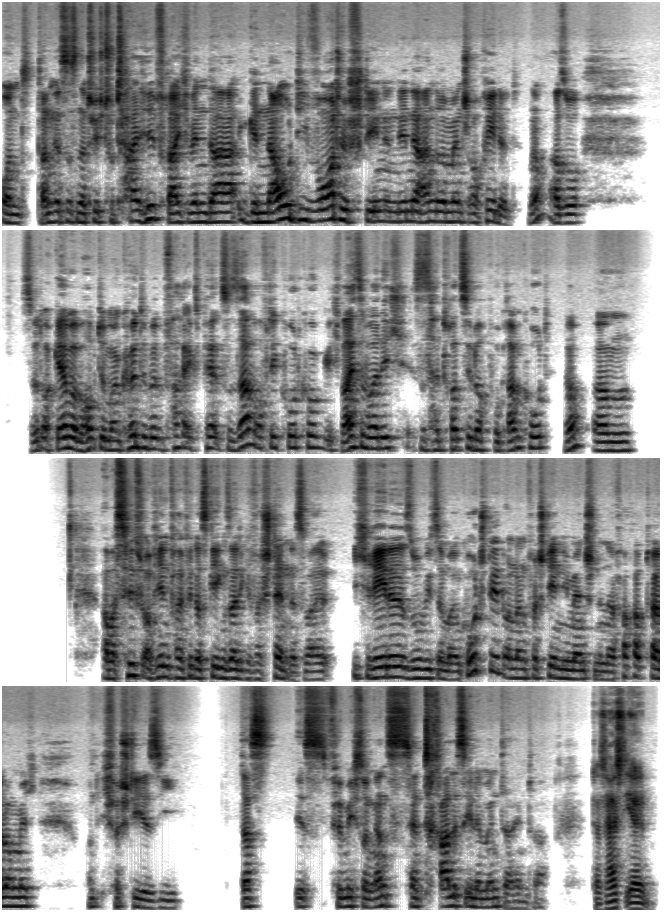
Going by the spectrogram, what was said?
Und dann ist es natürlich total hilfreich, wenn da genau die Worte stehen, in denen der andere Mensch auch redet. Ne? Also es wird auch gerne mal behauptet, man könnte mit einem Fachexperten zusammen auf den Code gucken. Ich weiß aber nicht. Es ist halt trotzdem noch Programmcode. Ne? Ähm, aber es hilft auf jeden Fall für das gegenseitige Verständnis, weil ich rede so, wie es in meinem Code steht und dann verstehen die Menschen in der Fachabteilung mich und ich verstehe sie. Das ist für mich so ein ganz zentrales Element dahinter. Das heißt, ihr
